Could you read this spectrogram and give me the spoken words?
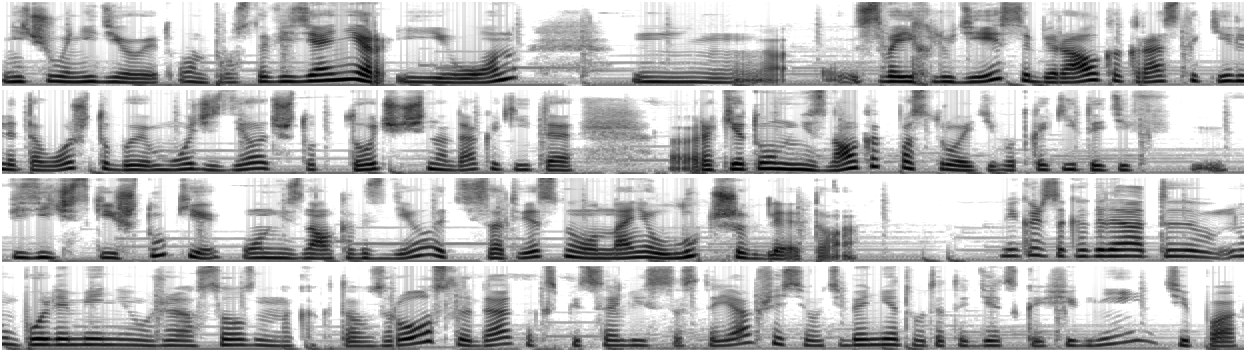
ничего не делает. Он просто визионер, и он своих людей собирал как раз-таки для того, чтобы мочь сделать что-то точечно, да, какие-то э, ракеты он не знал, как построить, и вот какие-то эти физические штуки он не знал, как сделать, соответственно, он нанял лучших для этого. Мне кажется, когда ты, ну, более-менее уже осознанно как-то взрослый, да, как специалист состоявшийся, у тебя нет вот этой детской фигни, типа,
